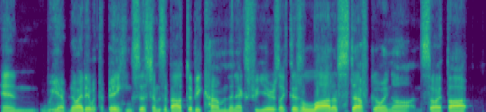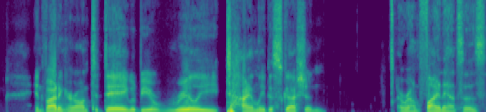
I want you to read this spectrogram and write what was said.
and we have no idea what the banking system is about to become in the next few years. Like there's a lot of stuff going on. So I thought inviting her on today would be a really timely discussion around finances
